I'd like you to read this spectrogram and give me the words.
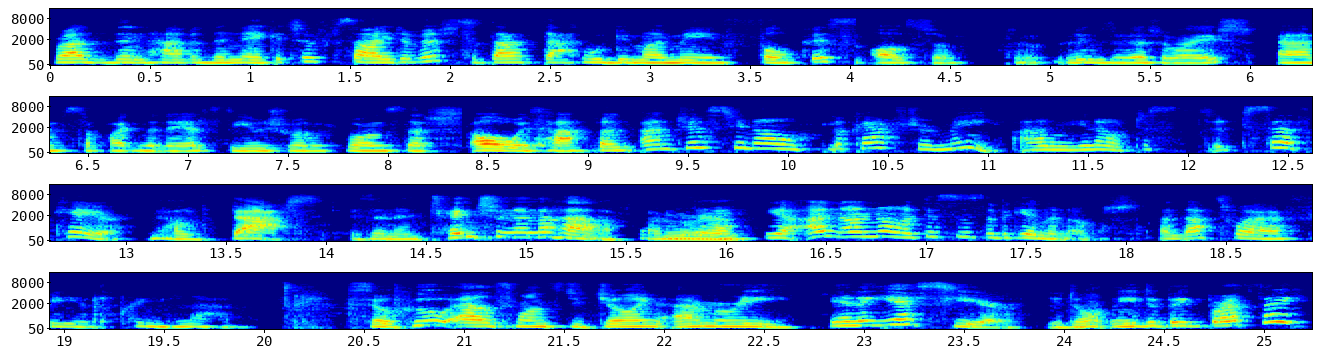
rather than having the negative side of it. So that that would be my main focus. Also. To lose a bit of weight and stop biting the nails, the usual ones that always happen, and just you know look after me and you know just self care. now, that is an intention and a half, Marie. Yeah, yeah, and I know this is the beginning of it, and that's why I feel bring lamb. So, who else wants to join Anne Marie in a yes year? You don't need a big birthday,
